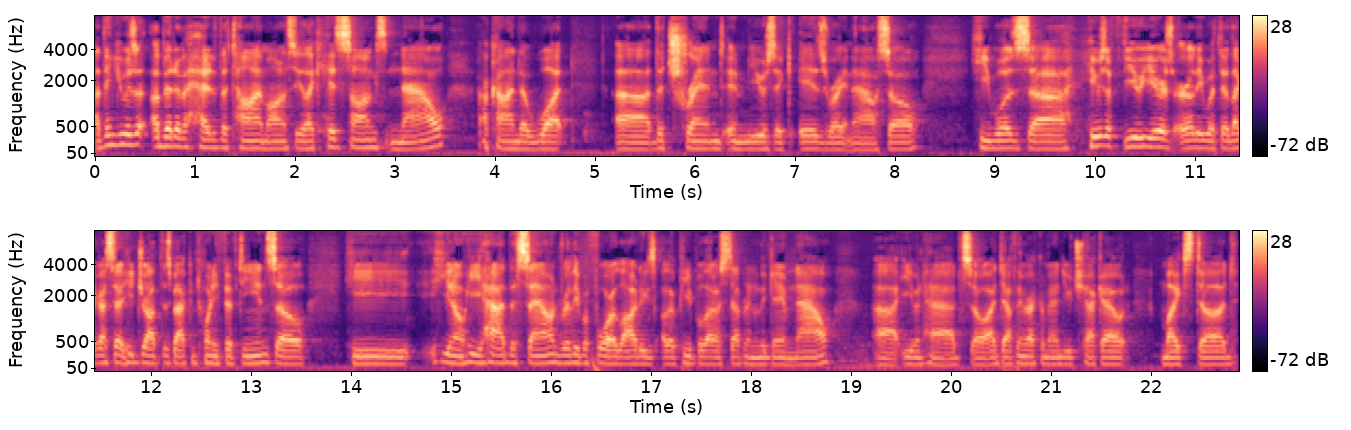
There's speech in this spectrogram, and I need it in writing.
I think he was a bit of ahead of the time. Honestly, like his songs now are kind of what uh, the trend in music is right now. So he was uh, he was a few years early with it. Like I said, he dropped this back in 2015. So he you know he had the sound really before a lot of these other people that are stepping into the game now uh, even had. So I definitely recommend you check out Mike Stud.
